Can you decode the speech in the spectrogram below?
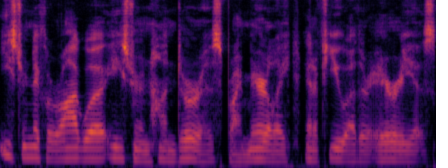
eastern Nicaragua, eastern Honduras primarily, and a few other areas areas.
